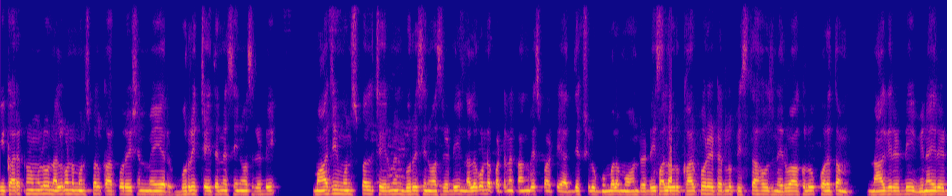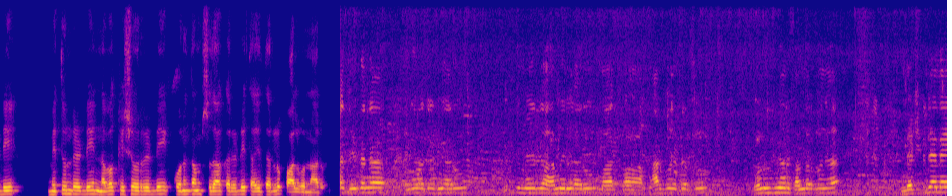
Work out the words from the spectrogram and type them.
ఈ కార్యక్రమంలో Nalgonda municipal corporation mayor Burri Chaitanya Srinivasreddy మాజీ మున్సిపల్ చైర్మన్ బుర్రి శ్రీనివాసరెడ్డి నల్గొండ పట్టణ కాంగ్రెస్ పార్టీ అధ్యక్షులు గుమ్మల మోహన్ రెడ్డి పలువురు కార్పొరేటర్లు పిస్తా హౌస్ నిర్వాహకులు కొనతం నాగిరెడ్డి వినయ్ రెడ్డి మిథున్ రెడ్డి నవకిషోర్ రెడ్డి కొనతం సుధాకర్ రెడ్డి తదితరులు పాల్గొన్నారు. చైతన్య శ్రీనివాసరెడ్డి గారు డిప్యూటీ మేయర్ ఆమీర్ గారు మా కార్పొరేటర్స్ కొనుగోలు సందర్భంగా నెక్స్ట్ డేనే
